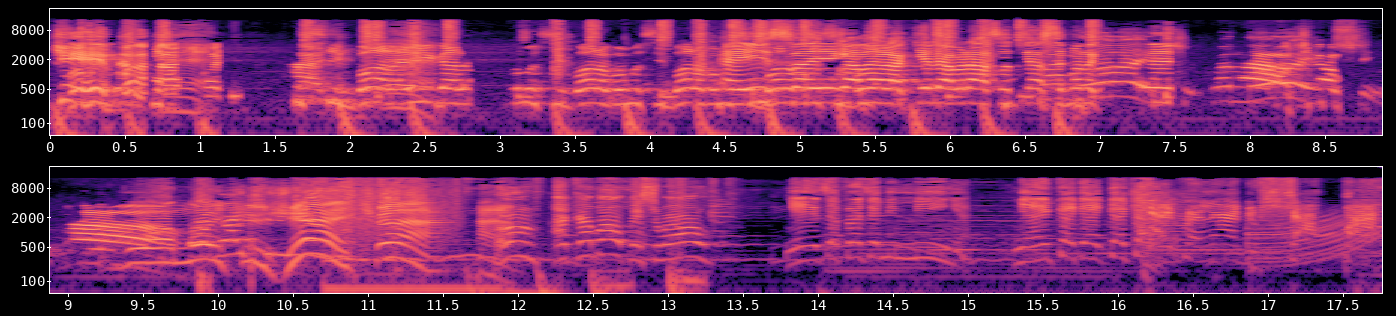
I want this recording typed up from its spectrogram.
Que Vamos barbaridade. embora aí, galera. Vamos embora, vamos embora, vamos É embora. isso vamos aí, embora. galera. Aquele abraço, até a semana que vem. Boa noite. Boa noite, gente! Acabou, pessoal. Essa frase é minha. Sai pra lá, meu chapa.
